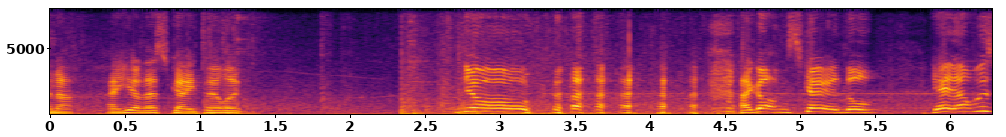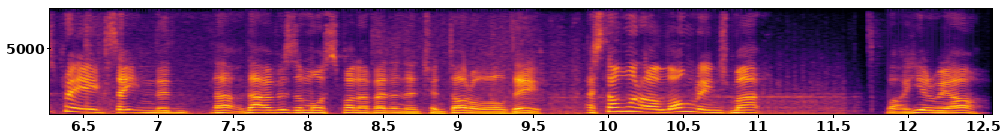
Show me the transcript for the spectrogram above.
And I, I hear this guy too, look. No! I got him scared though. Yeah, that was pretty exciting. That, that was the most fun I've had in the Centauro all day. I still want a long range map, but here we are.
